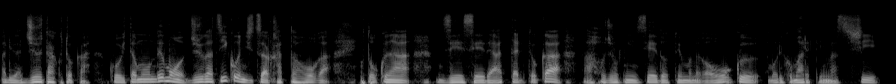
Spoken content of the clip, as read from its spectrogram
あるいは住宅とか、こういったものでも10月以降に実は買った方がお得な税制であったりとか、補助金制度というものが多く盛り込まれていますし、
